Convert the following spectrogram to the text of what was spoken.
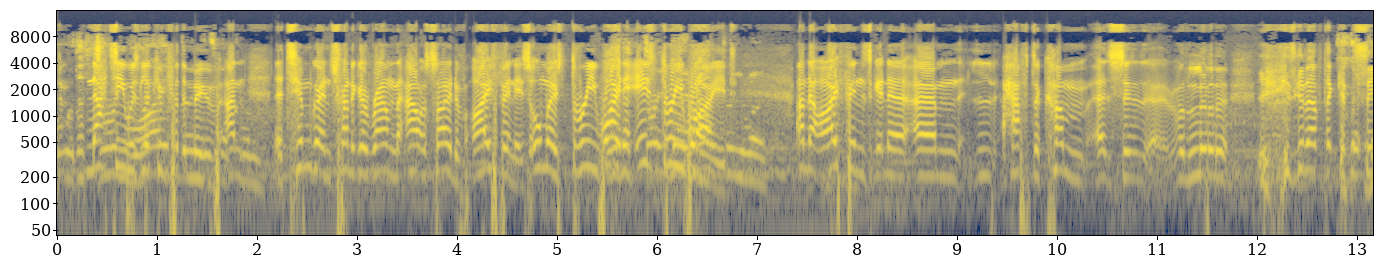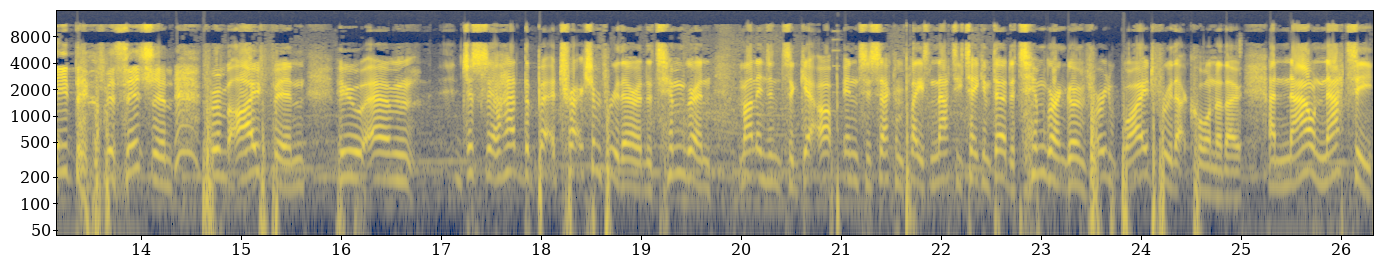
Oh, Natty was looking for the move, and uh, Timgren's trying to go round the outside of Ifin. It's almost three wide. It is three- three wide. three wide. And now Ifin's gonna um, have to come. As, uh, he's gonna have to concede the position from Ifin, who um, just had the better traction through there. The Timgren managing to get up into second place. Natty taking third. The Timgren going very wide through that corner though. And now Natty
